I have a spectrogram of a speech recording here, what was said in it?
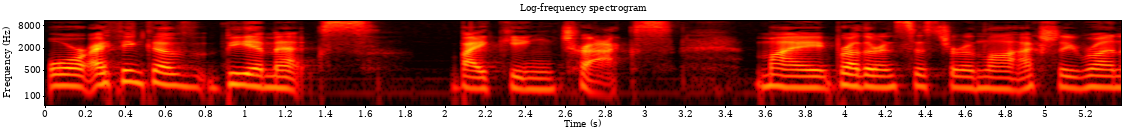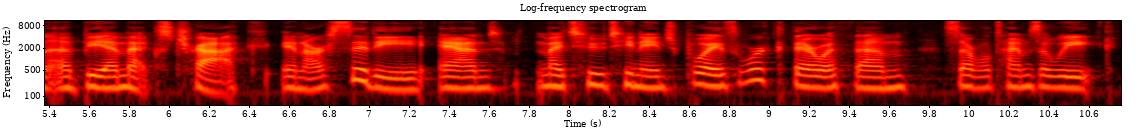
or I think of BMX biking tracks my brother and sister in law actually run a BMX track in our city, and my two teenage boys work there with them several times a week.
